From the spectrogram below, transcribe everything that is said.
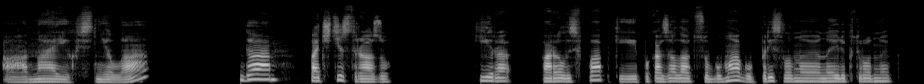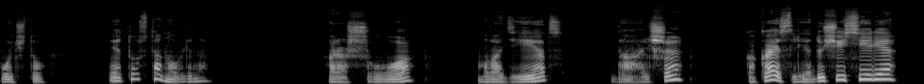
А она их сняла? Да, почти сразу. Кира порылась в папке и показала отцу бумагу, присланную на электронную почту. Это установлено. Хорошо, молодец. Дальше. Какая следующая серия?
